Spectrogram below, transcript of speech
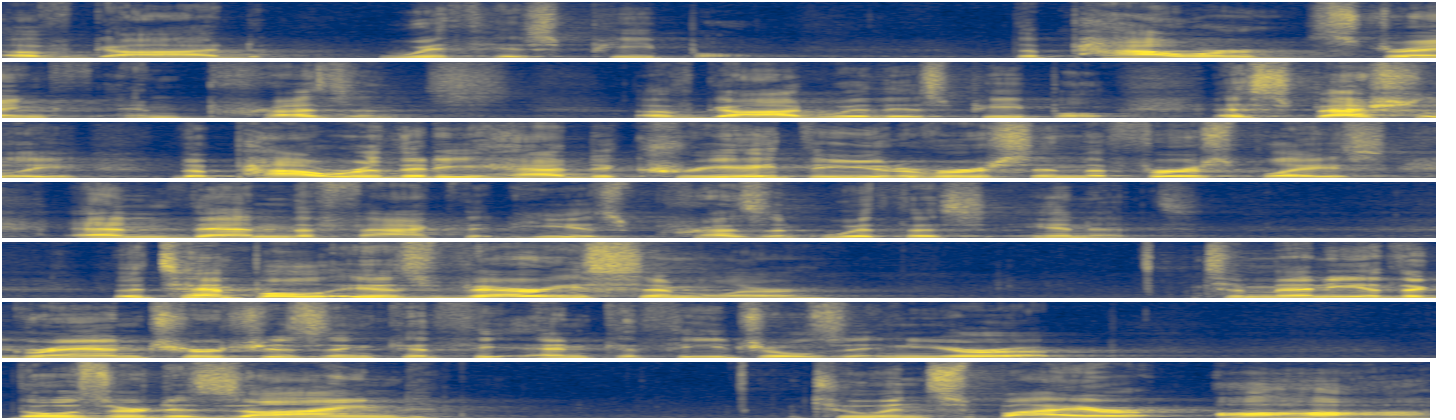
of God with His people. The power, strength, and presence of God with his people, especially the power that he had to create the universe in the first place, and then the fact that he is present with us in it. The temple is very similar to many of the grand churches and, cathedrals in Europe. Those are designed to inspire awe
